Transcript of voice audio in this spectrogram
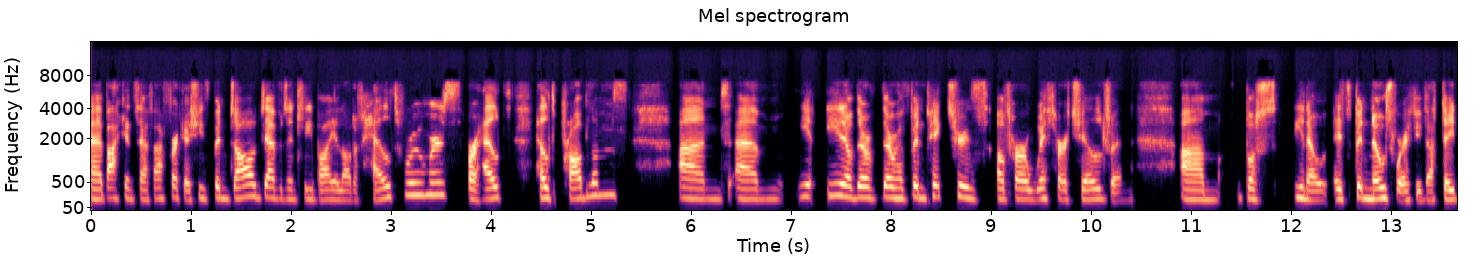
uh, back in South Africa. She's been dogged evidently by a lot of health rumors or health health problems, and um, you, you know there there have been pictures of her with her children, um, but you know it's been noteworthy that they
